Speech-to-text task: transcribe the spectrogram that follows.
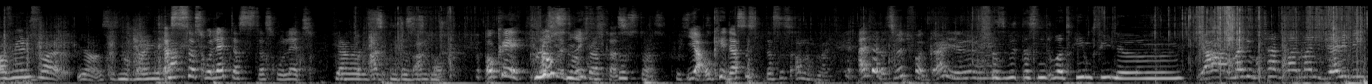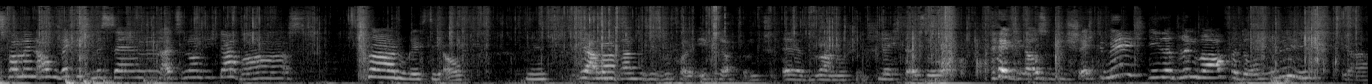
Auf jeden Fall, ja, es ist noch mein Das ist das Roulette, das ist das Roulette. Ja, das an- ist gut, das ist gut. Okay, Plus das richtig das, krass. plus das. Plus Ja, okay, das ist, das ist auch nochmal. Alter, das wird voll geil. das. wird- Das sind übertrieben viele. Ja, meine Mutter hat gerade meine Jellybeans vor meinen Augen weggeschmissen, als du noch nicht da warst. Ah, du regst dich auf. Nee. Ja, aber die waren sowieso voll ekelhaft und äh, waren nur schon schlecht. Also, hey, genauso wie schlechte Milch, die da drin war, verdorbene Milch. Ja.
